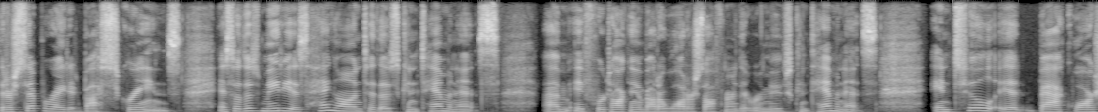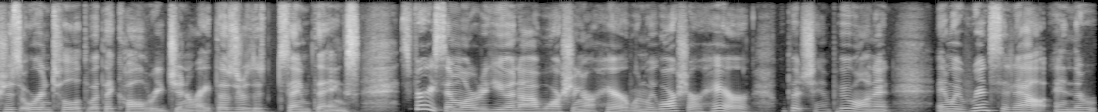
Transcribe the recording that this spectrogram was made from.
that are separated by screens. And so those medias hang on to those contaminants um, if we're talking about a water softener that removes contaminants, until it backwashes or until it, what they call regenerate. Those are the same things. It's very similar to you and I washing our hair. When we wash our hair, we put shampoo on it and we rinse it out, and the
